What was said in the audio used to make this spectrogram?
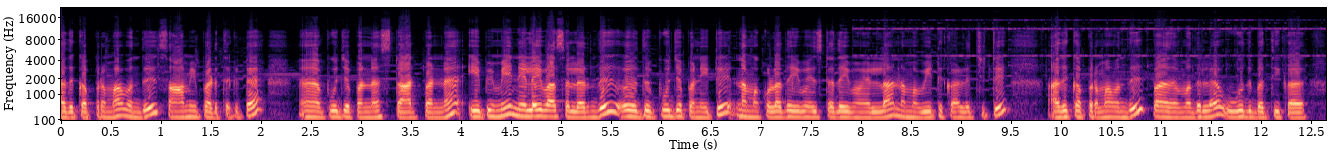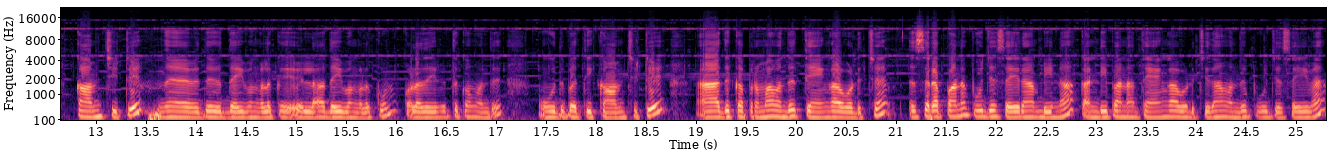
அதுக்கப்புறமா வந்து சாமி படத்துக்கிட்ட பூஜை பண்ண ஸ்டார்ட் பண்ணேன் எப்பயுமே நிலைவாசல்லேருந்து இது பூஜை பண்ணிவிட்டு நம்ம குலதெய்வம் இஷ்ட தெய்வம் எல்லாம் நம்ம வீட்டுக்கு அழைச்சிட்டு அதுக்கப்புறமா வந்து ப முதல்ல ஊதுபத்தி க காமிச்சிட்டு இது தெய்வங்களுக்கு எல்லா தெய்வங்களுக்கும் குலதெய்வத்துக்கும் வந்து ஊதுபத்தி காமிச்சிட்டு அதுக்கப்புறமா வந்து தேங்காய் உடைச்சேன் சிறப்பான பூஜை செய்கிறேன் அப்படின்னா கண்டிப்பாக நான் தேங்காய் உடைச்சி தான் வந்து பூஜை செய்வேன்.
